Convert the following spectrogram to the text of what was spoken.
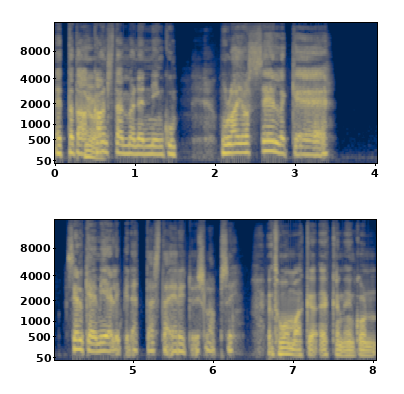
Että tämä on myös tämmöinen niinku, mulla ei ole selkeä, selkeä mielipide tästä erityislapsi. Et huomaa ehkä, ehkä niin kun,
